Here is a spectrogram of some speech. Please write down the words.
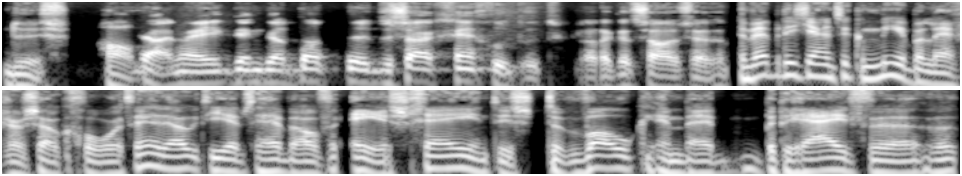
dus Han. Ja, nee, ik denk dat dat de zaak geen goed doet, laat ik het zo zeggen. En we hebben dit jaar natuurlijk meer beleggers ook gehoord, hè, ook die het hebben over ESG en het is te woke en bij bedrijven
